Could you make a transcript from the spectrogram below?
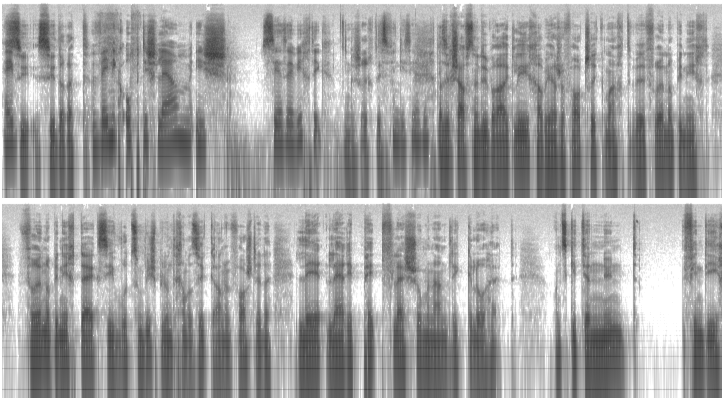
Hey. sü- südert. Wenig optisch Lärm ist sehr, sehr wichtig. Das ist richtig. Das finde ich sehr wichtig. Also ich schaffe es nicht überall gleich, aber ich habe schon Fortschritt gemacht, weil früher bin ich, früher bin ich der gewesen, wo zum Beispiel, und ich kann mir das heute gar nicht mehr vorstellen, le leere PET-Flaschen umeinander liegen hat. Und es gibt ja nichts, finde ich,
